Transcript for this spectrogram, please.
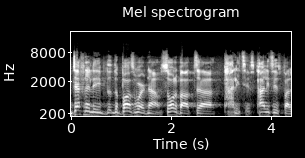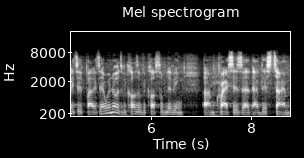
Definitely the, the, buzzword now, it's all about uh, palliatives, palliatives, palliatives, palliatives. And we know it's because of the cost of living um, crisis at, at this time.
